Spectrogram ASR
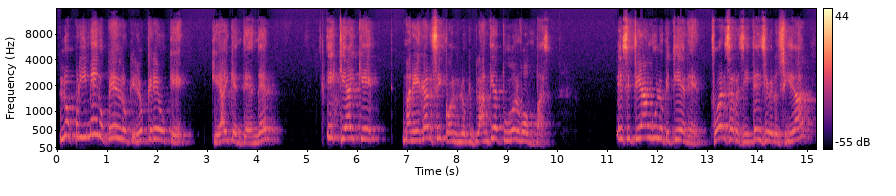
Lo primero, Pedro, que yo creo que, que hay que entender es que hay que manejarse con lo que plantea Tudor Bompas. Ese triángulo que tiene fuerza, resistencia y velocidad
